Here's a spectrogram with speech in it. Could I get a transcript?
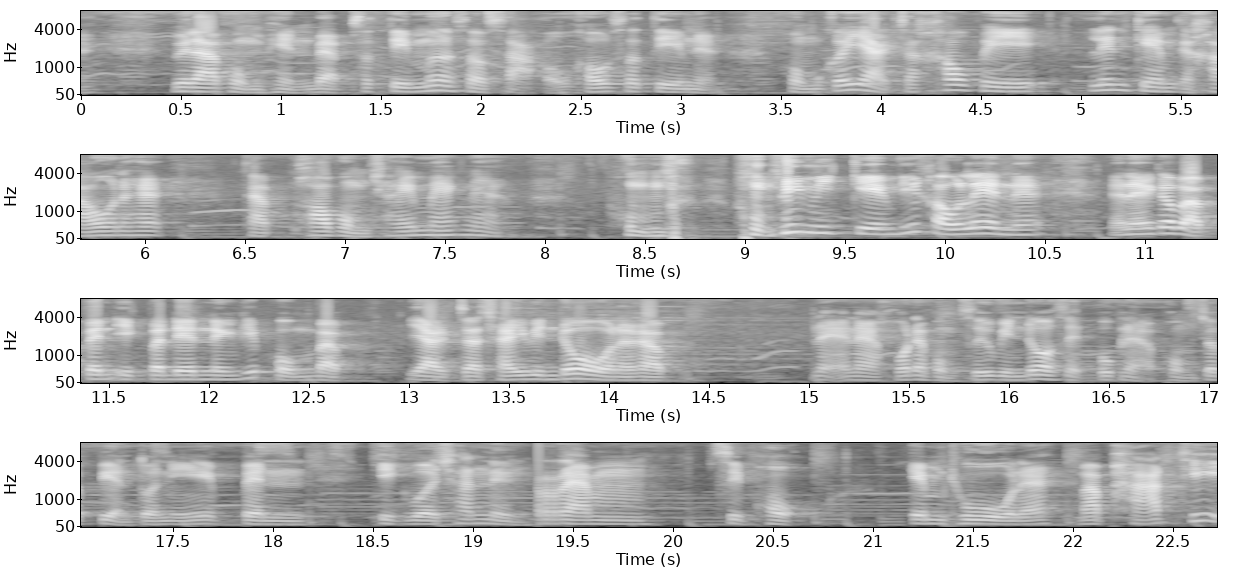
นะ เวลาผมเห็นแบบสตรีมเมอร์สาวๆเขาสตรีมเนี่ย ผมก็อยากจะเข้าไปเล่นเกมกับเขานะฮะ แต่พอผมใช้ Mac เนี่ย ผม ผมไม่มีเกมที่เขาเล่นนะอันนี้ก็แบบเป็นอีกประเด็นหนึ่งที่ผมแบบอยากจะใช้ Windows นะครับในอนาคตเนี่ยผมซื้อ Windows เสร็จปุ๊บเนี่ยผมจะเปลี่ยนตัวนี้เป็นอีกเวอร์ชันหนึ่ง RAM 16 M2 นะมาพาร์ทที่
